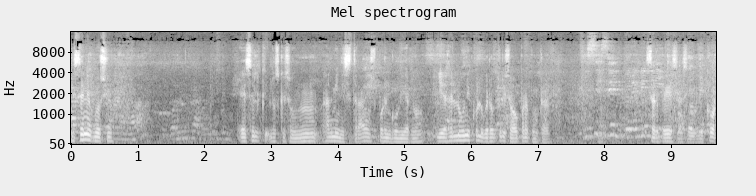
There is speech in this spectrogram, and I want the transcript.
este negocio es el que, los que son administrados por el gobierno y es el único lugar autorizado para comprar cervezas y licor.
